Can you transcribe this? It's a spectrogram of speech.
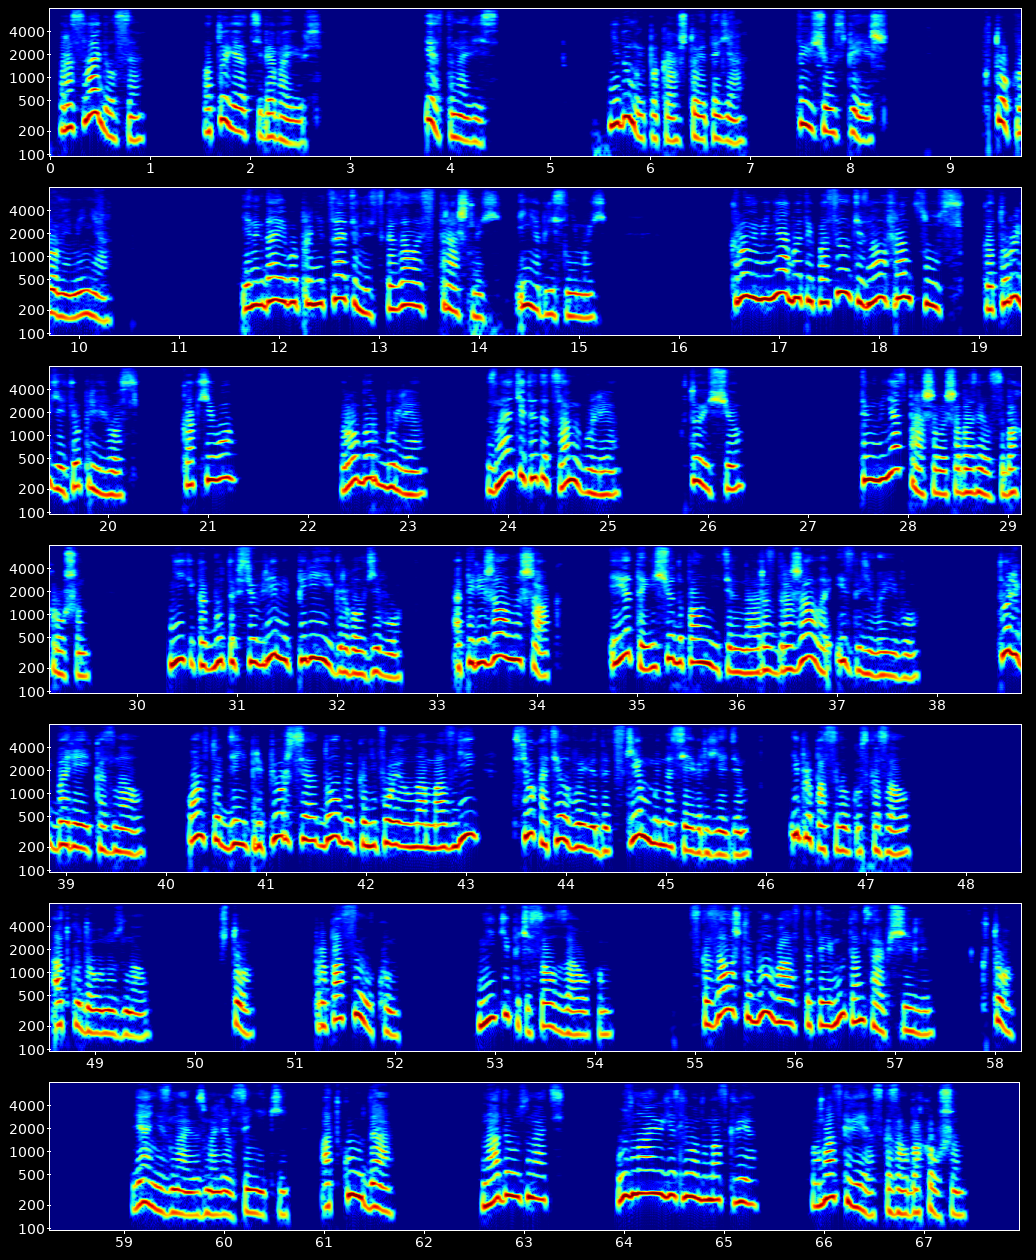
расслабился, а то я от тебя боюсь. И остановись. Не думай пока, что это я. Ты еще успеешь. Кто, кроме меня?» Иногда его проницательность казалась страшной и необъяснимой. Кроме меня об этой посылке знал француз, который ее привез. Как его? Робер Буле. Значит, этот самый Буле. Кто еще? Ты у меня спрашиваешь, обозлился Бахрушин. Ники как будто все время переигрывал его, опережал на шаг, и это еще дополнительно раздражало и злило его. Толик Борейко знал, он в тот день приперся, долго канифолил нам мозги, все хотел выведать, с кем мы на север едем. И про посылку сказал. Откуда он узнал? Что? Про посылку. Ники почесал за ухом. Сказал, что был в Астат, и ему там сообщили. Кто? Я не знаю, взмолился Ники. Откуда? Надо узнать. Узнаю, если он в Москве. В Москве, сказал Бахрушин.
